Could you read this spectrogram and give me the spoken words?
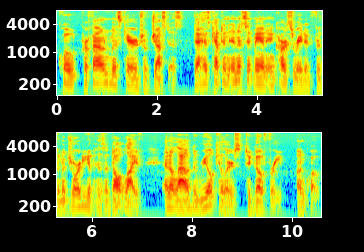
quote, profound miscarriage of justice that has kept an innocent man incarcerated for the majority of his adult life and allowed the real killers to go free, unquote.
